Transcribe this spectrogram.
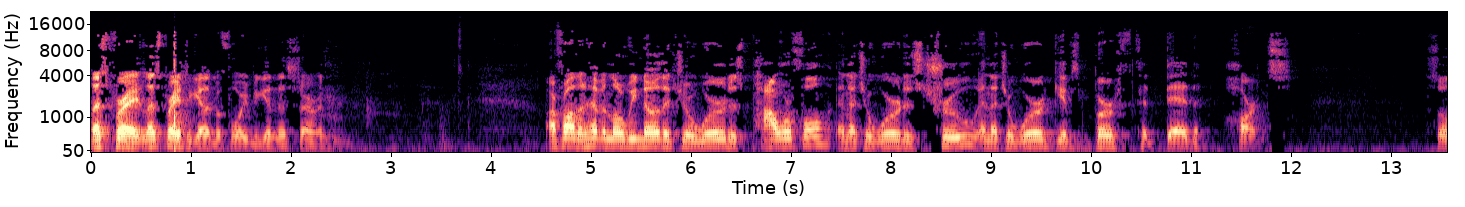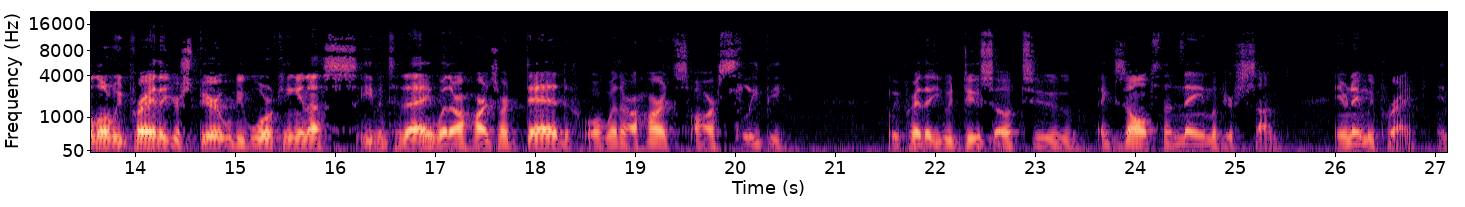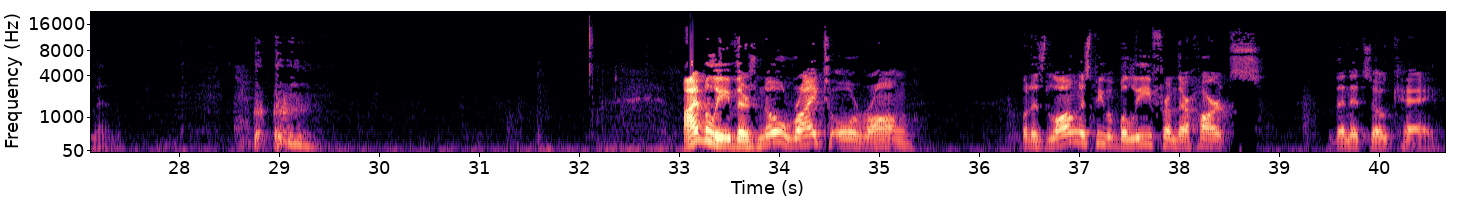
Let's pray. Let's pray together before we begin this sermon. Our Father in heaven, Lord, we know that your word is powerful and that your word is true and that your word gives birth to dead hearts. So, Lord, we pray that your Spirit will be working in us even today, whether our hearts are dead or whether our hearts are sleepy. We pray that you would do so to exalt the name of your Son. In your name we pray. Amen. I believe there's no right or wrong, but as long as people believe from their hearts, then it's okay.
